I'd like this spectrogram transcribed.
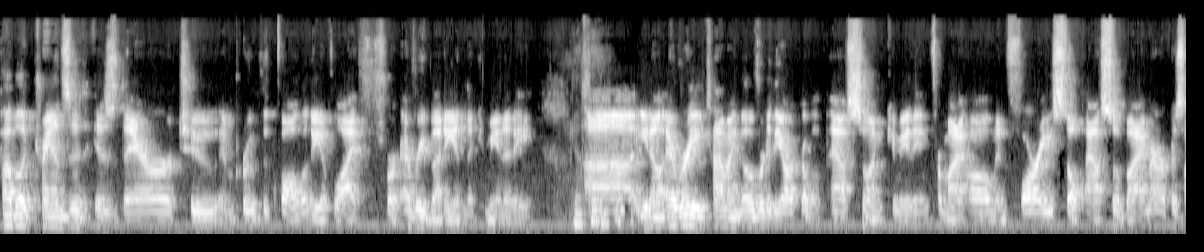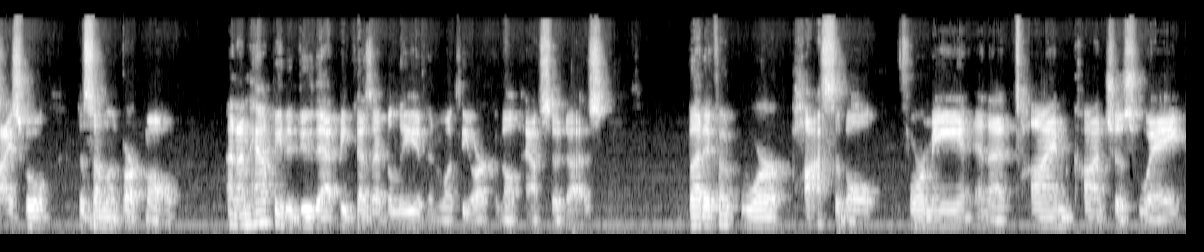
public transit is there to improve the quality of life for everybody in the community. Yes. Uh, you know, every time I go over to the Arc of El Paso, I'm commuting from my home in Far East El Paso by Americas High School to Sunland Park Mall. And I'm happy to do that because I believe in what the Arc of El Paso does. But if it were possible for me in a time conscious way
